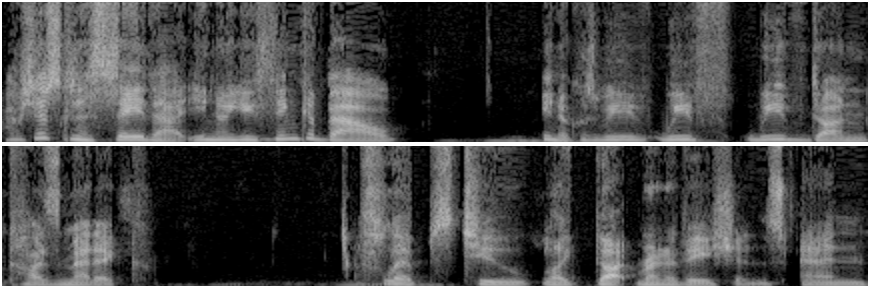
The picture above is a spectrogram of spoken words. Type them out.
I was just going to say that. You know, you think about, you know, because we've we've we've done cosmetic flips to like gut renovations, and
